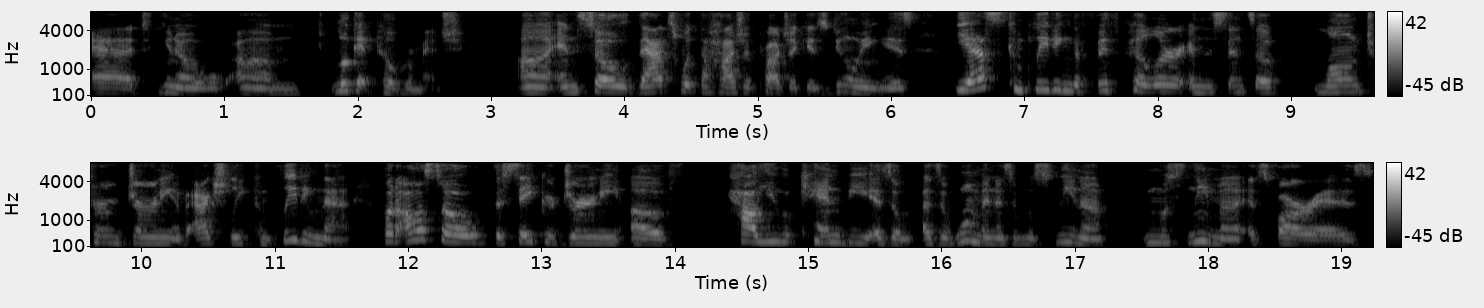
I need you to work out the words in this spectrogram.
at, you know, um, look at pilgrimage. Uh, and so that's what the Hajjah project is doing is yes, completing the fifth pillar in the sense of long-term journey of actually completing that, but also the sacred journey of how you can be as a as a woman, as a Muslima, Muslima, as far as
